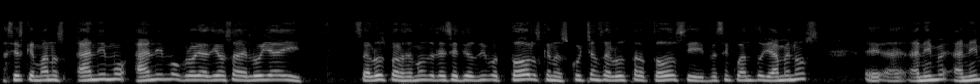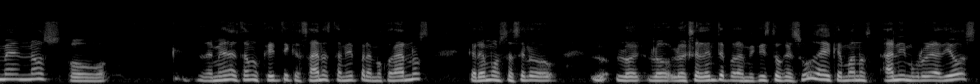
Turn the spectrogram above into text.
Así es que, hermanos, ánimo, ánimo, gloria a Dios, aleluya y saludos para los hermanos de la iglesia Dios vivo, todos los que nos escuchan, saludos para todos y de vez en cuando llámenos, eh, anímenos o también estamos críticas sanas también para mejorarnos. Queremos hacerlo lo, lo, excelente para mi Cristo Jesús. Así que hermanos, ánimo, gloria a Dios.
